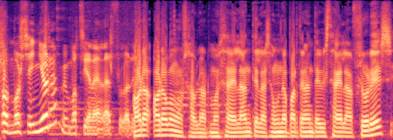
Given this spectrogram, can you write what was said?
Como señora me emocionan las flores. Ahora, ahora vamos a hablar más adelante, la segunda parte de la entrevista de las flores.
